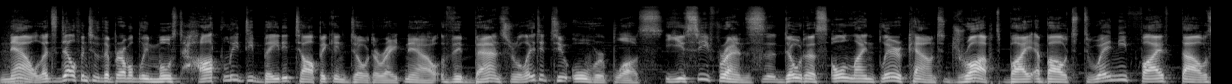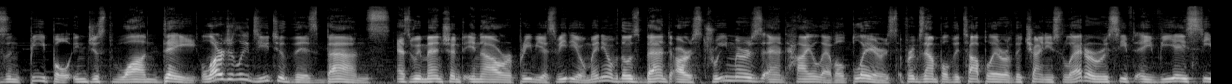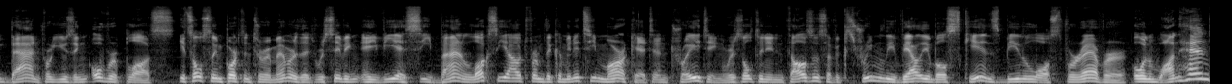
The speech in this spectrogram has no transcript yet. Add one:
Now, let's delve into the probably most hotly debated topic in Dota right now, the bans related to Overplus. You see, friends, Dota's online player count dropped by about 25,000 people in just one day, largely due to these bans. As we mentioned in our previous video, many of those banned are streamers and high-level players. For example, the top player of the Chinese ladder received a VAC ban for using Overplus. It's also important to remember that receiving a VAC ban locks you out from the community market and trading, resulting in thousands of extremely valuable skins being lost forever. On one hand,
